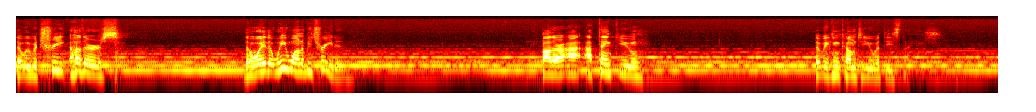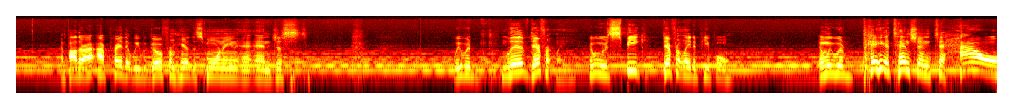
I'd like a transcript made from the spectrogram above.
that we would treat others the way that we want to be treated. Father, I, I thank you that we can come to you with these things. And Father, I, I pray that we would go from here this morning and, and just, we would live differently. We would speak differently to people. And we would pay attention to how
